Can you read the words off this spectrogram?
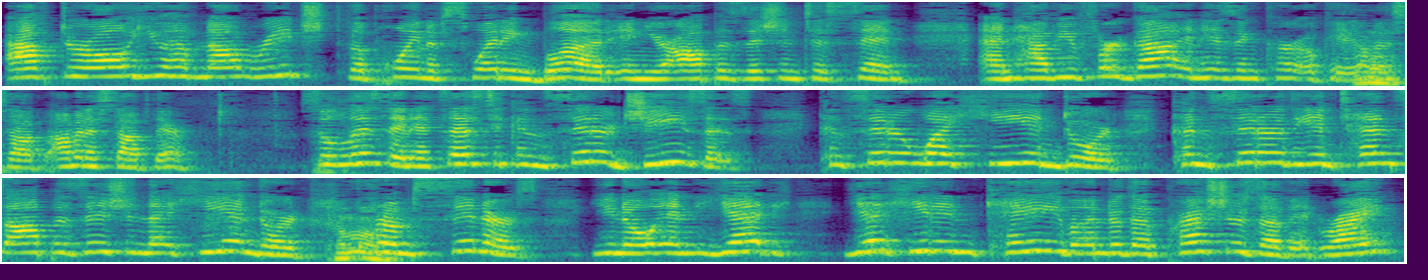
After all, you have not reached the point of sweating blood in your opposition to sin. And have you forgotten his incur? Okay, I'm going to stop. I'm going to stop there. So listen, it says to consider Jesus. Consider what he endured. Consider the intense opposition that he endured from sinners, you know, and yet, yet he didn't cave under the pressures of it, right?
